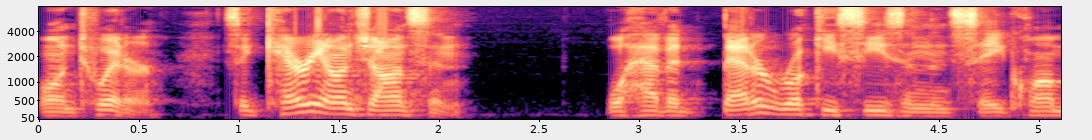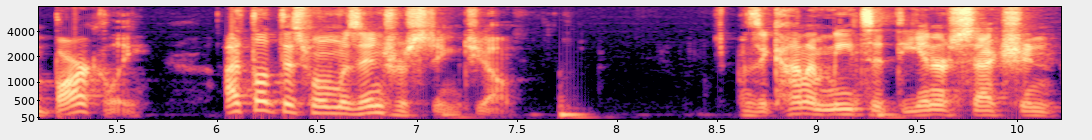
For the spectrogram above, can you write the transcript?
on Twitter said Carry Kerryon Johnson will have a better rookie season than Saquon Barkley. I thought this one was interesting, Joe, because it kind of meets at the intersection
